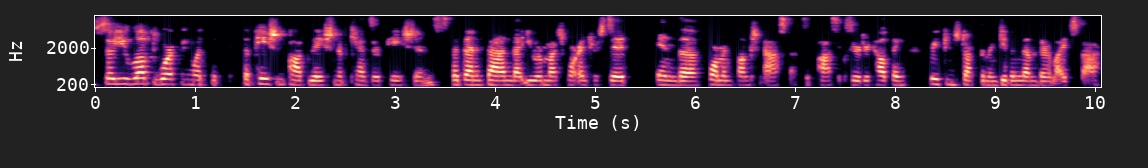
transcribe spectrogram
So you loved working with the, the patient population of cancer patients, but then found that you were much more interested in the form and function aspects of plastic surgery, helping reconstruct them and giving them their lives back.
